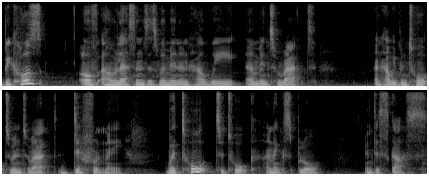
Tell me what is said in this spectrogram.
Because of our lessons as women and how we um, interact and how we've been taught to interact differently, we're taught to talk and explore and discuss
